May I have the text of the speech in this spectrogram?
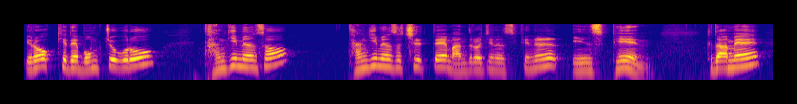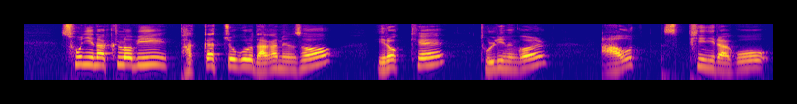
이렇게 내 몸 쪽으로 당기면서 당기면서 칠 때 만들어지는 스핀을 인스핀. 그 다음에 손이나 클럽이 바깥쪽으로 나가면서 이렇게 돌리는 걸 아웃스핀이라고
